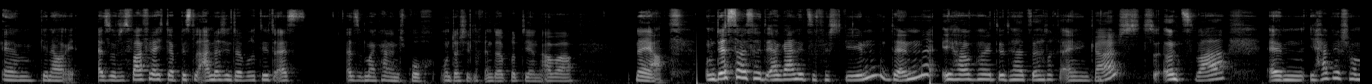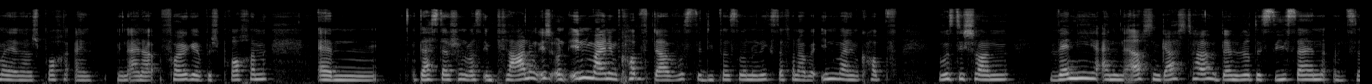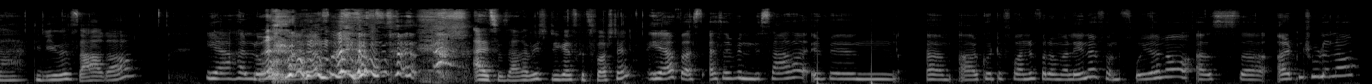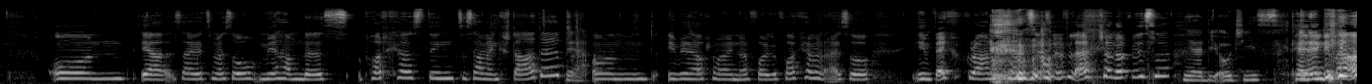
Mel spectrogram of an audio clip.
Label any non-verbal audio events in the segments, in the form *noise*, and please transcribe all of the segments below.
Ähm, genau, also das war vielleicht ein bisschen anders interpretiert als, also man kann den Spruch unterschiedlich interpretieren, aber naja. Und das soll es halt ja gar nicht zu verstehen, denn ich habe heute tatsächlich einen Gast. Und zwar, ähm, ich habe ja schon mal in einer, Spruch, in einer Folge besprochen, ähm, dass da schon was in Planung ist. Und in meinem Kopf, da wusste die Person noch nichts davon, aber in meinem Kopf wusste ich schon, wenn ich einen ersten Gast habe, dann wird es sie sein, und zwar die liebe Sarah. Ja, hallo. *laughs* also, Sarah, willst du dir ganz kurz vorstellen? Ja, passt. Also, ich bin die Sarah, ich bin ähm, eine gute Freundin von der Marlene von früher noch, aus der alten Schule noch. Und ja, sage jetzt mal so, wir haben das Podcasting zusammen gestartet Ja. und ich bin auch schon mal in einer Folge vorgekommen, also im Background *laughs* kennt ihr mir vielleicht schon ein bisschen. Ja, die OGs Ja, kennen die. genau.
